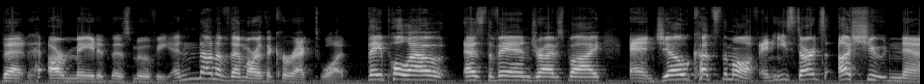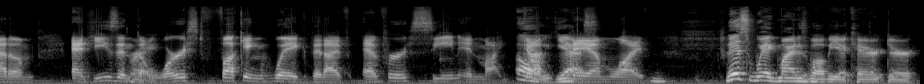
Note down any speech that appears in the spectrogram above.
that are made in this movie and none of them are the correct one. They pull out as the van drives by and Joe cuts them off and he starts a shooting at him and he's in Right. the worst fucking wig that I've ever seen in my Oh, goddamn yes. life. This wig might as well be a character.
